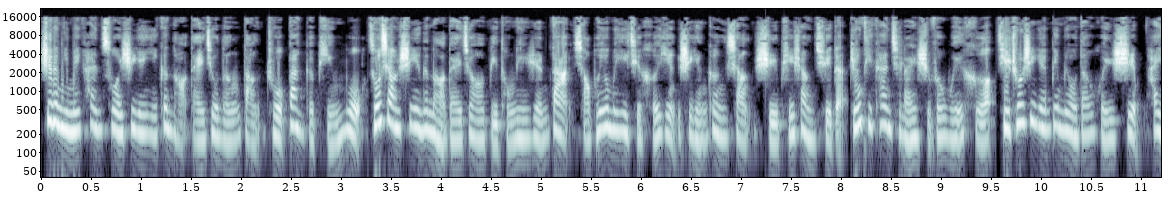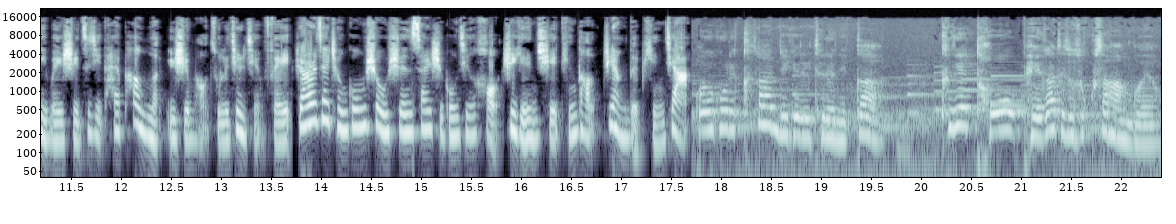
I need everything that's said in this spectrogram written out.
是的，你没看错，誓言一个脑袋就能挡住半个屏幕。左小誓言的脑袋就要比同龄人大，小朋友们一起合影，誓言更像是 P 上去的，整体看起来十分违和。起初誓言并没有当回事，还以为是自己太胖了，于是卯足了劲儿减肥。然而在成功瘦身三十公斤后，誓言却听到了这样的评价。 얼굴이 크다는 얘기를 들으니까 그게 더 배가 돼서 속상한 거예요.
